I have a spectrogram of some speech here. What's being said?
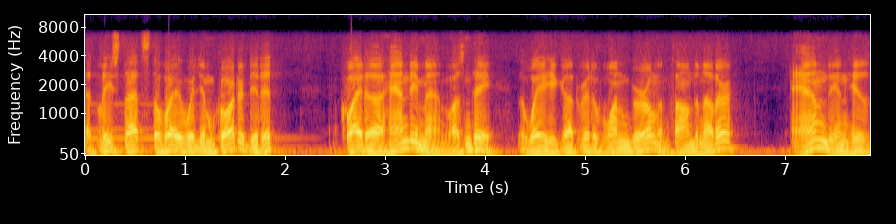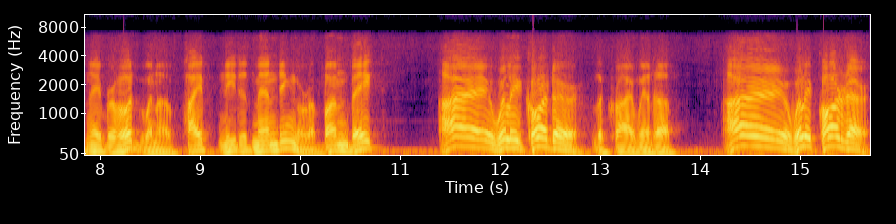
At least that's the way William Corder did it. Quite a handy man, wasn't he? The way he got rid of one girl and found another. And in his neighborhood, when a pipe needed mending or a bun baked, Aye, Willie Corder, the cry went up. Aye, Willie Corder.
